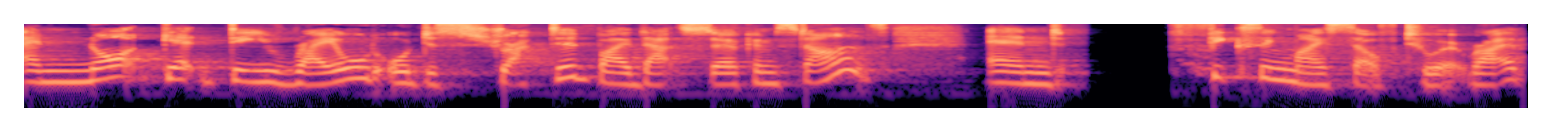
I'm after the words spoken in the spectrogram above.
and not get derailed or distracted by that circumstance and fixing myself to it, right?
